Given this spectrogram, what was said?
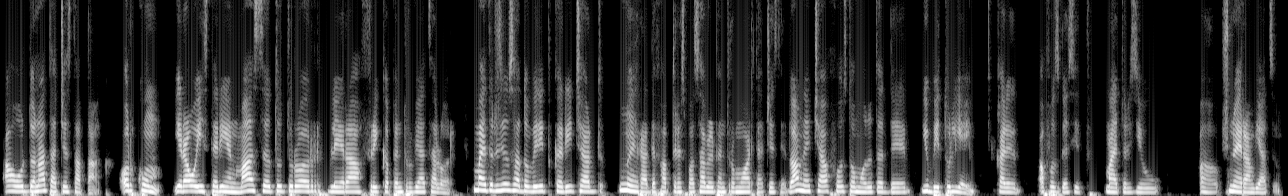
a ordonat acest atac. Oricum, era o isterie în masă, tuturor le era frică pentru viața lor. Mai târziu s-a dovedit că Richard nu era de fapt responsabil pentru moartea acestei doamne, ci a fost omorâtă de iubitul ei, care a fost găsit mai târziu uh, și nu era în viață.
